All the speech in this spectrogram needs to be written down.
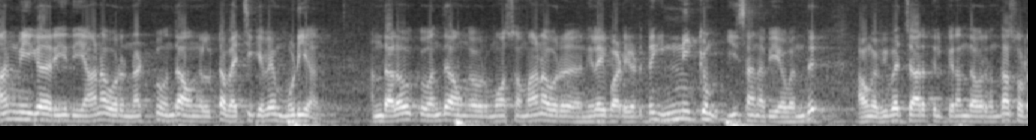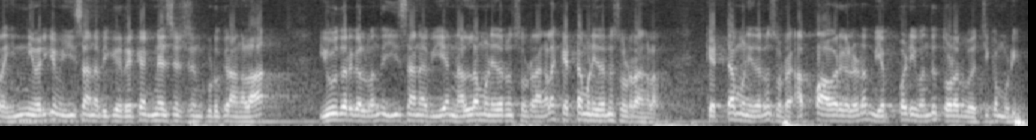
ஆன்மீக ரீதியான ஒரு நட்பு வந்து அவங்கள்ட்ட வச்சிக்கவே முடியாது. அந்த அளவுக்கு வந்து அவங்க ஒரு மோசமான ஒரு நிலைப்பாடு எடுத்து இன்னைக்கும் ஈசா நபியை வந்து அவங்க விபச்சாரத்தில் பிறந்தவர் தான் சொல்கிறேன் இன்னி வரைக்கும் ஈசா நபிக்கு ரெக்கக்னைசேஷன் கொடுக்குறாங்களா? யூதர்கள் வந்து ஈசா நபியை நல்ல மனிதர்னு சொல்கிறாங்களா கெட்ட மனிதர்னு சொல்கிறாங்களா கெட்ட மனிதர்னு சொல்கிறாங்க அப்போ அவர்களிடம் எப்படி வந்து தொடர்பு வச்சுக்க முடியும்?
